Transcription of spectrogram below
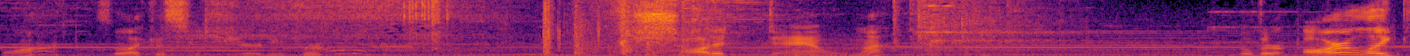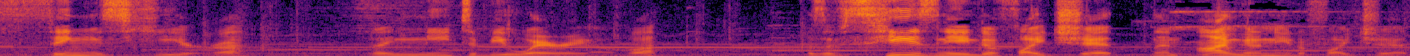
What? Is it like a security drone? Shot it down. So there are, like, things here that I need to be wary of. Because if he's needing to fight shit, then I'm gonna need to fight shit.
